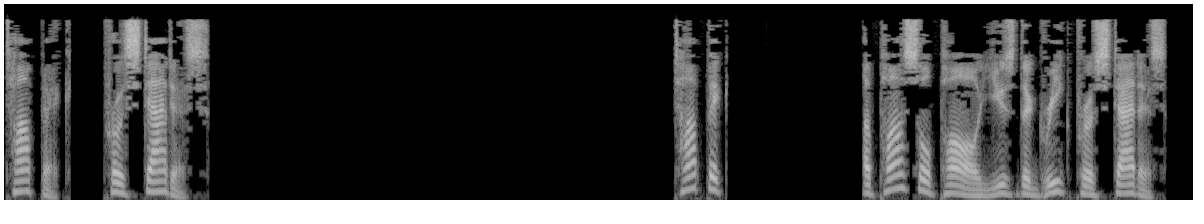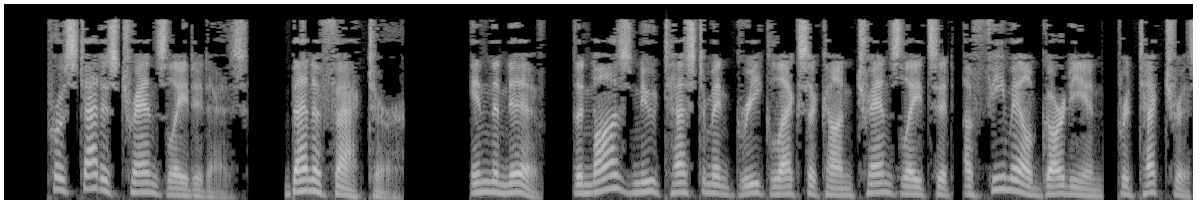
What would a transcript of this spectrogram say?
Topic: Prostatis. Topic: Apostle Paul used the Greek prostatis Prostatis translated as benefactor in the NIV. The NAS New Testament Greek lexicon translates it, a female guardian, protectress,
